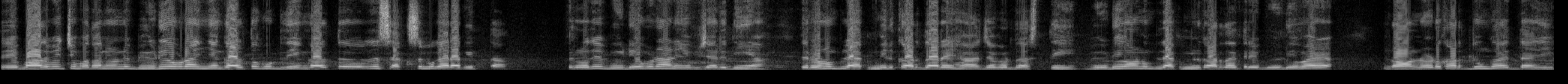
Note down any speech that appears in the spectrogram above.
ਤੇ ਬਾਅਦ ਵਿੱਚ ਪਤਾ ਨਹੀਂ ਉਹਨੇ ਵੀਡੀਓ ਬਣਾਈਆਂ ਗਲਤ ਕੁੜੀ ਦੀਆਂ ਗਲਤ ਉਹਦੇ ਸੈਕਸ ਵਗੈਰਾ ਕੀਤਾ। ਫਿਰ ਉਹਦੇ ਵੀਡੀਓ ਬਣਾਉਣੀਆਂ ਵਿਚਾਰੀ ਦੀਆਂ ਫਿਰ ਉਹਨੂੰ ਬਲੈਕਮੇਲ ਕਰਦਾ ਰਿਹਾ ਜ਼ਬਰਦਸਤੀ। ਵੀਡੀਓ ਉਹਨੂੰ ਬਲੈਕਮੇਲ ਕਰਦਾ ਤੇਰੀ ਵੀਡੀਓ ਮੈਂ ਡਾਊਨਲੋਡ ਕਰ ਦੂੰਗਾ ਇਦਾਂ ਜੀ।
